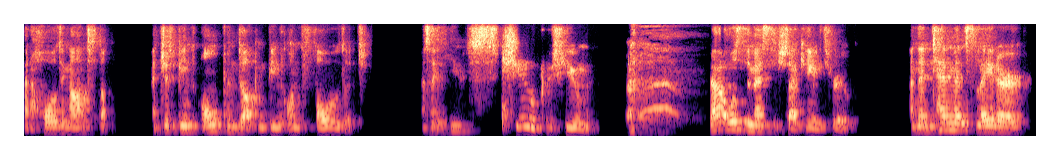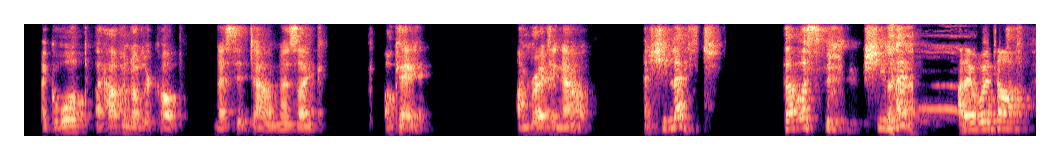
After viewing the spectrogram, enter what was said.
and holding on to them and just being opened up and being unfolded. I was like, you stupid human. That was the message that came through. And then 10 minutes later, I go up, I have another cup, and I sit down and I was like, okay, I'm ready now. And she left. That was, she left. And I went off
